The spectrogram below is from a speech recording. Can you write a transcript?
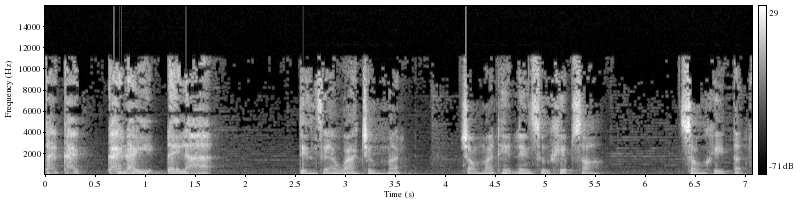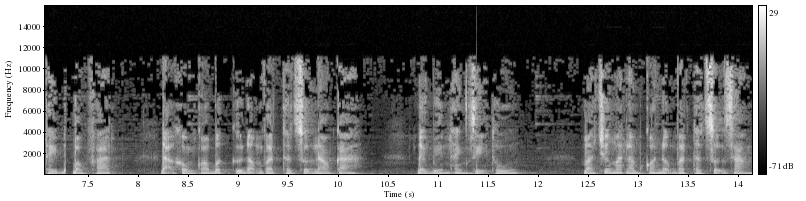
Cái cái cái này đây là Tiến sĩ qua trừng mắt trong mắt hiện lên sự khiếp sợ. Sau khi tận thấy bộc phát Đã không có bất cứ động vật thật sự nào cả Đều biến thành dị thú. Mà trước mắt là một con động vật thật sự rằng,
